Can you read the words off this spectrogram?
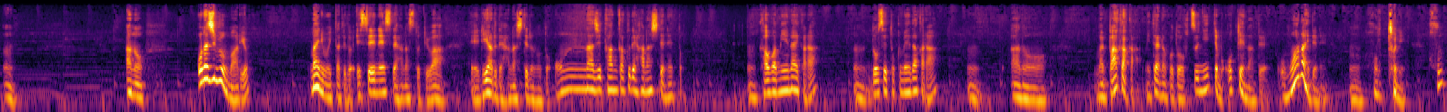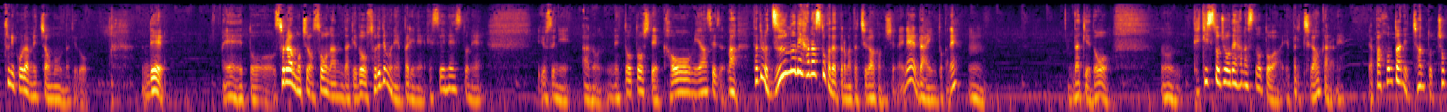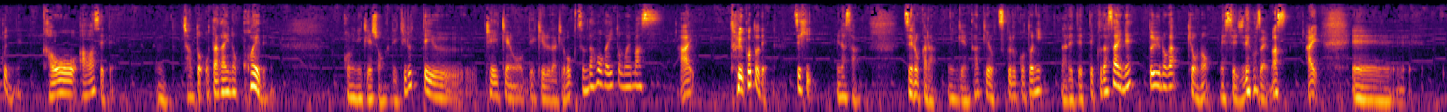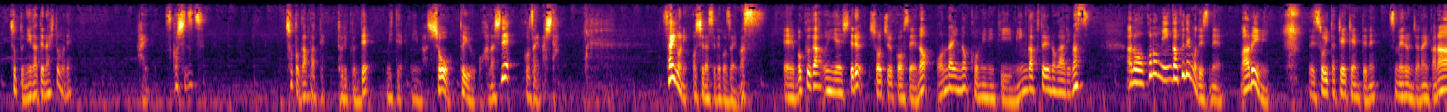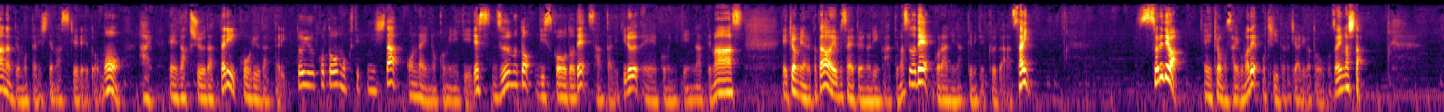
うん。あの同じ部分もあるよ。前にも言ったけど SNS で話す時は、えー、リアルで話してるのと同じ感覚で話してねと、うん、顔が見えないから、うん、どうせ匿名だから、うん、あのお前バカかみたいなことを普通に言っても OK なんて思わないでね。うん、本当に。本当にこれはめっちゃ思うんだけど。で、えっ、と、それはもちろんそうなんだけど、それでもね、やっぱりね、SNS とね、要するに、あの、ネットを通して顔を見合わせず、まあ、例えば、ズームで話すとかだったらまた違うかもしれないね。LINE とかね。うん。だけど、うん、テキスト上で話すのとはやっぱり違うからね。やっぱり本当はね、ちゃんと直にね、顔を合わせて、ちゃんとお互いの声でねコミュニケーションができるっていう経験をできるだけ多く積んだ方がいいと思います。はい。ということで、是非皆さん、ゼロから人間関係を作ることに慣れてってくださいね。というのが今日のメッセージでございます。はい。えー、ちょっと苦手な人もね、はい。少しずつ、ちょっと頑張って取り組んでみてみましょうというお話でございました。最後にお知らせでございます。えー、僕が運営している小中高生のオンラインのコミュニティ民学というのがあります。あの、この民学でもですね、ある意味、そういった経験ってね、積めるんじゃないかななんて思ったりしてますけれども、はい、えー、学習だったり、交流だったりということを目的にしたオンラインのコミュニティです。Zoom と Discord で参加できる、えー、コミュニティになってます。えー、興味ある方はウェブサイトへのリンク貼ってますので、ご覧になってみてください。それでは、えー、今日も最後までお聴きいただきありがとうございました。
